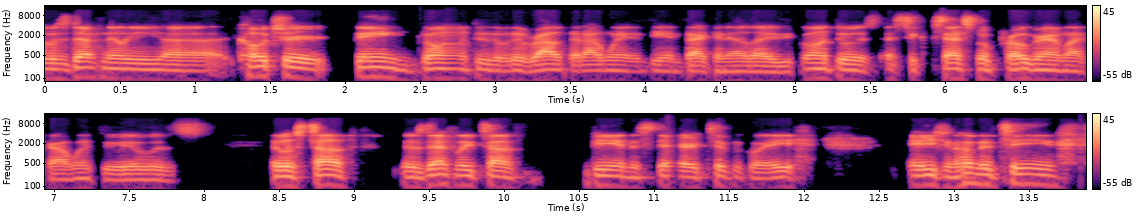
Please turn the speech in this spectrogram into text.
it was definitely a culture thing going through the, the, route that I went being back in LA. Going through a, a, successful program like I went through, it was it was tough. It was definitely tough being the stereotypical a- Asian on the team.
